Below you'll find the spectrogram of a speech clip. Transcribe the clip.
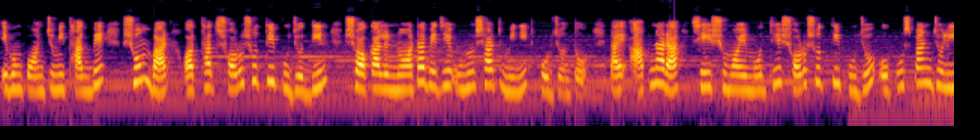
এবং পঞ্চমী থাকবে সোমবার, অর্থাৎ সরস্বতী পুজোর দিন সকাল নটা বেজে উনষাট মিনিট পর্যন্ত। তাই আপনারা সেই সময়ের মধ্যে সরস্বতী পুজো ও পুষ্পাঞ্জলি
